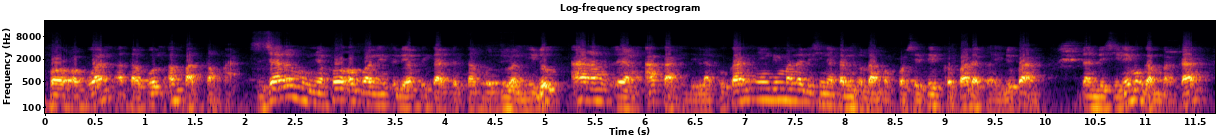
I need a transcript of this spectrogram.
four of one ataupun empat tongkat. Secara umumnya four of one itu diartikan tentang tujuan hidup, arah yang akan dilakukan, yang di mana di sini akan berdampak positif kepada kehidupan. Dan di sini menggambarkan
